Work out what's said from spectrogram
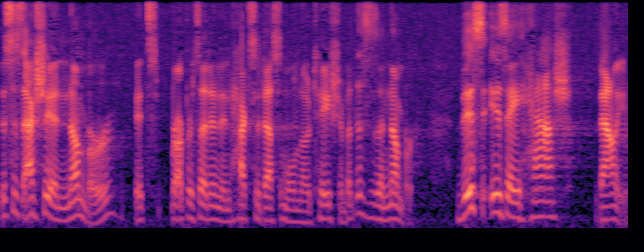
this is actually a number. It's represented in hexadecimal notation, but this is a number. This is a hash value.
